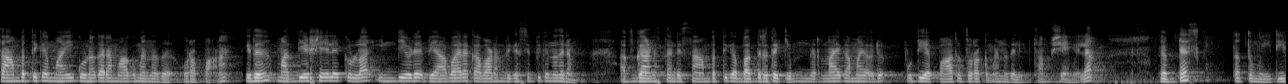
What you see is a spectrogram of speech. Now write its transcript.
സാമ്പത്തികമായി ഗുണകരമാകുമെന്നത് ഉറപ്പാണ്. ഇത് മധ്യേഷ്യയിലേക്കുള്ള ഇന്ത്യയുടെ വ്യാപാര കവാടം വികസിപ്പിക്കുന്നതിനും അഫ്ഗാനിസ്ഥാന്റെ സാമ്പത്തിക ഭദ്രതയ്ക്കും നിർണായകമായ ഒരു പുതിയ പാത തുറക്കും എന്നതിൽ സംശയമില്ല. വെബ് ഡെസ്ക് തത്തുമൈ ടി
